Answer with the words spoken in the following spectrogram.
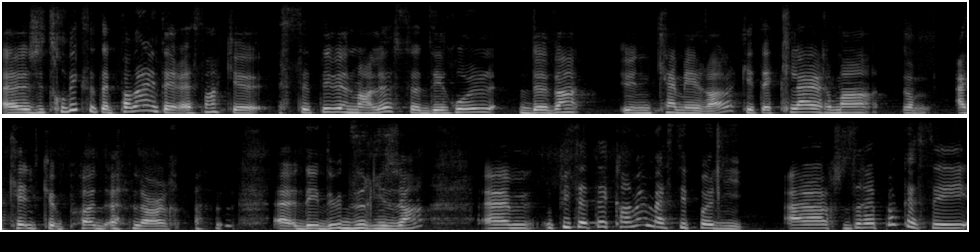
Euh, j'ai trouvé que c'était pas mal intéressant que cet événement-là se déroule devant une caméra qui était clairement à quelques pas de leur, euh, des deux dirigeants. puis c'était quand même assez poli. Alors, je dirais pas que c'est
